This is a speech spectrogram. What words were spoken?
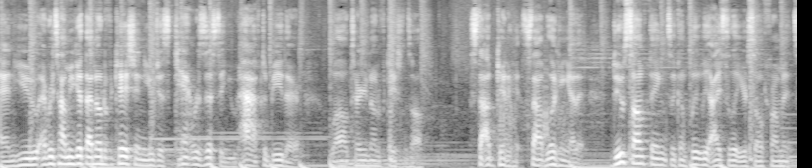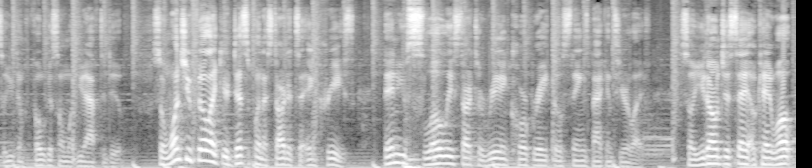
and you every time you get that notification you just can't resist it you have to be there well turn your notifications off stop getting it stop looking at it do something to completely isolate yourself from it so you can focus on what you have to do so once you feel like your discipline has started to increase then you slowly start to reincorporate those things back into your life. So you don't just say, okay, well,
